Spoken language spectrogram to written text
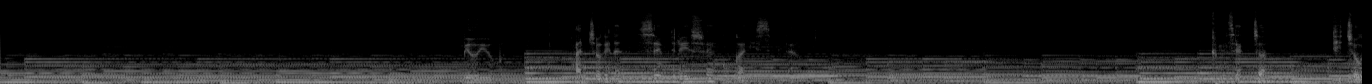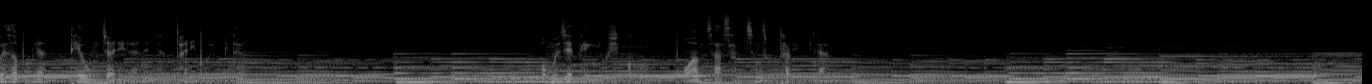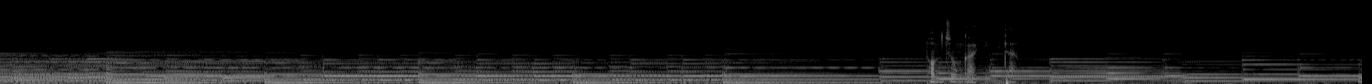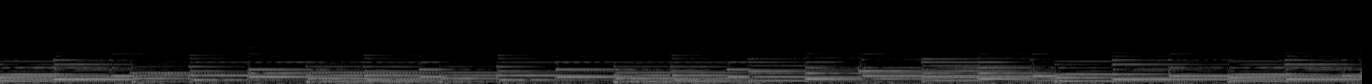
묘유문 안쪽에는 스님들의 수행 공간이 있습니다. 금색전 뒤쪽에서 보면 대웅전이라는 현판이 보입니다. 보물제 169호 봉암사 3층 석탑입니다. 범종각입니다.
